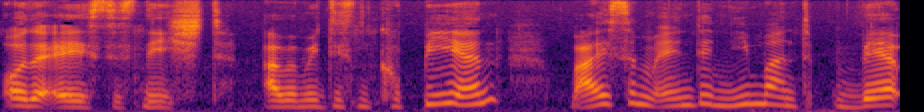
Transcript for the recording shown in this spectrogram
oder er ist es nicht. Aber mit diesen Kopien weiß am Ende niemand, wer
